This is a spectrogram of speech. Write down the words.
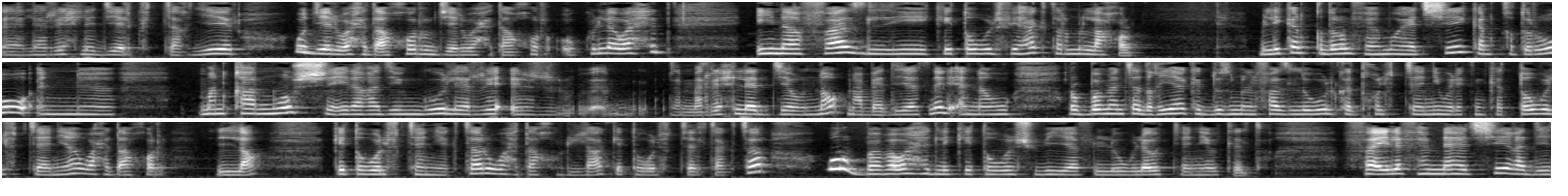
على الرحلة ديالك في التغيير وديال واحد آخر وديال واحد آخر وكل واحد اينا فاز اللي كيطول فيها أكثر من الآخر. ملي كنقدروا نفهموا هذا الشيء كنقدروا إن ما نقارنوش إلى غادي نقول. زعما الرحلات ديالنا مع بعضياتنا لأنه ربما أنت دغيا كدوز من الفاز الأول كتدخل في الثاني ولكن كتطول في الثانية واحد آخر لا. كيطول في الثانية أكثر وواحد آخر لا. كيطول في الثالثة أكثر وربما واحد اللي كيطول شوية في الأولى والثانية والثالثة. فاذا فهمنا هذا الشيء غادي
